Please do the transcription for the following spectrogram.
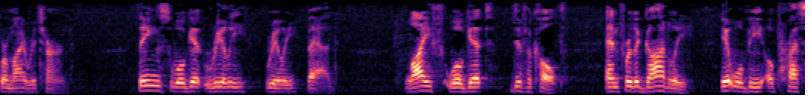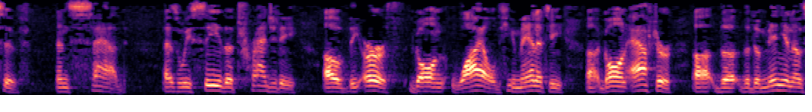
for my return. Things will get really, really bad. Life will get difficult. And for the godly, it will be oppressive and sad as we see the tragedy of the earth gone wild, humanity uh, gone after uh, the, the dominion of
